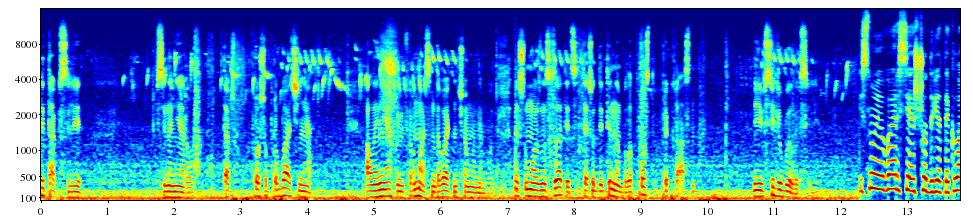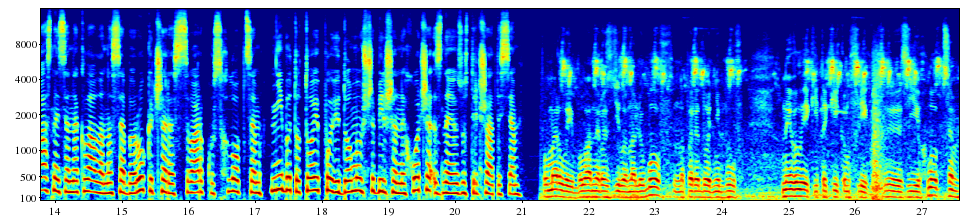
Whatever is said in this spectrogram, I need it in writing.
І так в селі всі на нервах. Так що прошу пробачення, але ніякої інформації давати нічого не будемо. Те, що можна сказати, це те, що дитина була просто прекрасна. Її всі любили в селі. Існує версія, що дев'ятикласниця наклала на себе руки через сварку з хлопцем. Нібито той повідомив, що більше не хоче з нею зустрічатися. Померлої була нерозділена любов. Напередодні був невеликий такий конфлікт з, з її хлопцем.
